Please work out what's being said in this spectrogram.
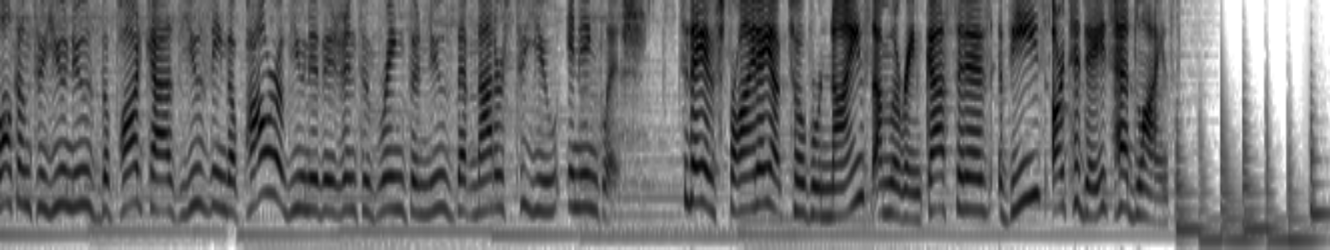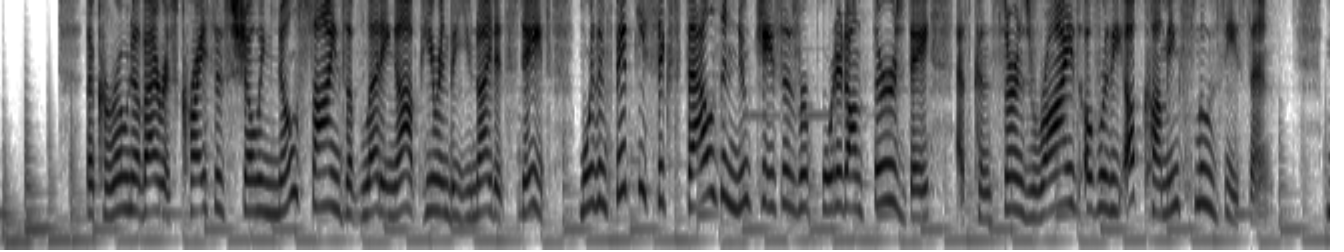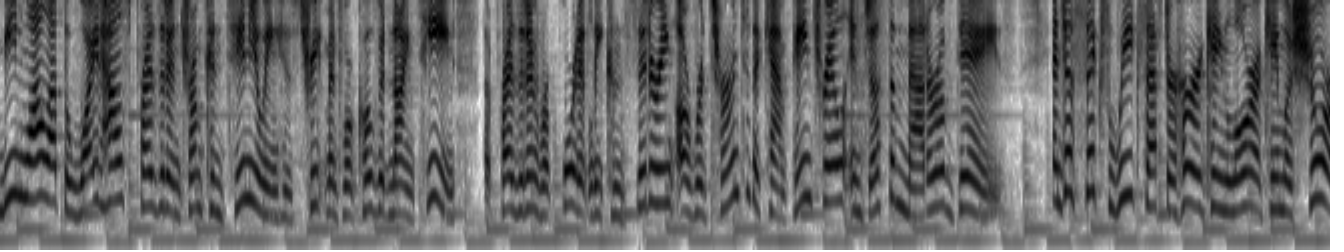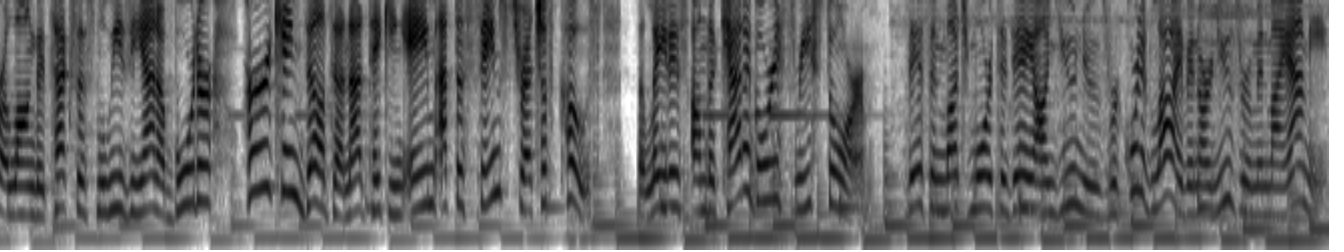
Welcome to U News, the podcast using the power of Univision to bring the news that matters to you in English. Today is Friday, October 9th. I'm Lorraine Cáceres. These are today's headlines. The coronavirus crisis showing no signs of letting up here in the United States. More than 56,000 new cases reported on Thursday as concerns rise over the upcoming flu season. Meanwhile, at the White House, President Trump continuing his treatment for COVID 19, the president reportedly considering a return to the campaign trail in just a matter of days. And just six weeks after Hurricane Laura came ashore along the Texas Louisiana border, Hurricane Delta not taking aim at the same stretch of coast. The latest on the Category 3 storm. This and much more today on U News, recorded live in our newsroom in Miami.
